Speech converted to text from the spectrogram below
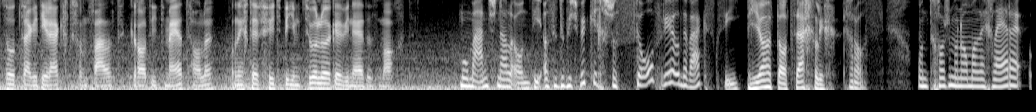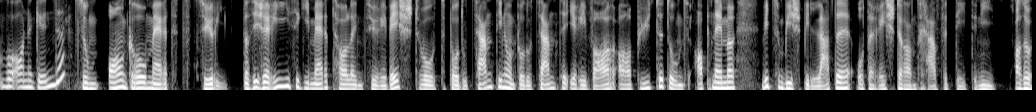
sozusagen direkt vom Feld, gerade in die Märthalle. Und ich darf heute bei ihm zuschauen, wie er das macht. Moment schnell, Andi. Also du bist wirklich schon so früh unterwegs gewesen? Ja, tatsächlich. Krass. Und kannst du mir noch mal erklären, wo gehen? Zum Engros-Markt Zürich. Das ist eine riesige Markthalle in Zürich West, wo die Produzentinnen und Produzenten ihre Ware anbieten und Abnehmer, wie zum Beispiel Läden oder Restaurants, kaufen dort ein. Also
